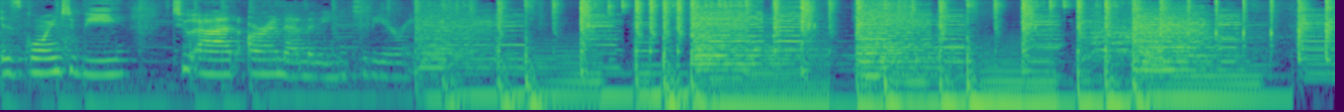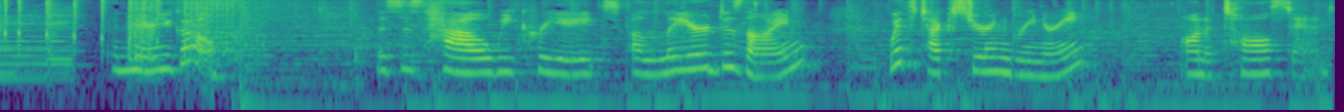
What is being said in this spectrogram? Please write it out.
is going to be to add our anemone to the arrangement. And there you go. This is how we create a layered design with texture and greenery on a tall stand.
